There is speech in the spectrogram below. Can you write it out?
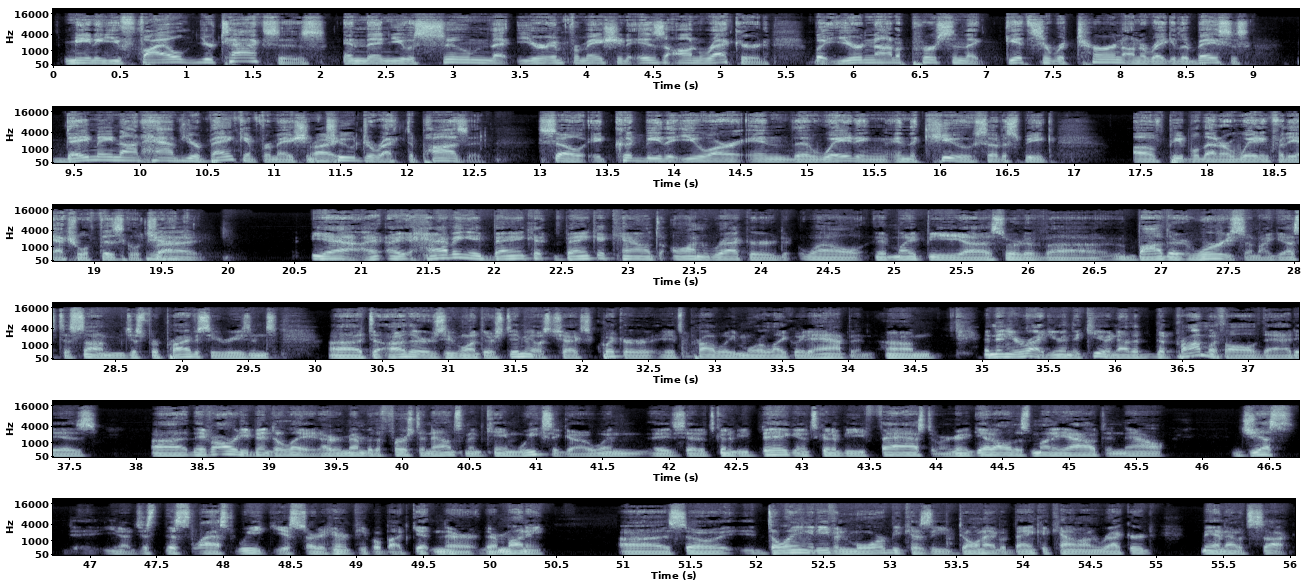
meaning you filed your taxes and then you assume that your information is on record, but you're not a person that gets a return on a regular basis. They may not have your bank information Right. to direct deposit. So it could be that you are in the waiting, in the queue, so to speak, of people that are waiting for the actual physical check. Right. Yeah, I, I, having a bank bank account on record, while it might be uh, sort of uh, bother worrisome, I guess to some, just for privacy reasons, uh, to others who want their stimulus checks quicker, it's probably more likely to happen. Um, and then you're right, you're in the queue. Now the the problem with all of that is. Uh, they've already been delayed. I remember the first announcement came weeks ago when they said it's going to be big and it's going to be fast and we're going to get all this money out. And now, just you know, just this last week, you started hearing people about getting their their money. Uh, so delaying it even more because you don't have a bank account on record, man, that would suck.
